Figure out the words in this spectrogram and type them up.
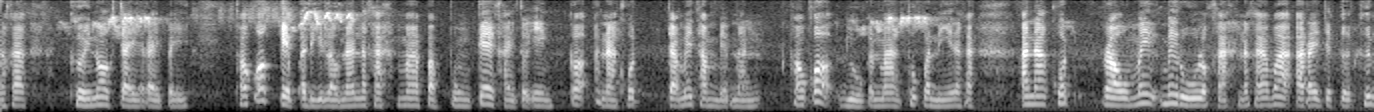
นะคะ เคยนอกใจอะไรไป เขาก็เก็บอดีตเหล่านั้นนะคะ มาปรับปรุงแก้ไขตัวเอง ก็อนาคตจะไม่ทำแบบนั้น เขาก็อยู่กันมาทุกวันนี้นะคะ อนาคตเราไม่ไม่รู้หรอกค่ะนะคะ ว่าอะไรจะเกิดขึ้น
